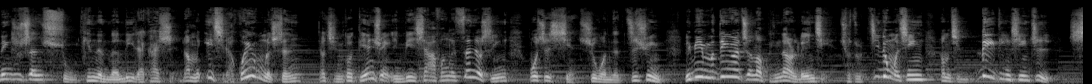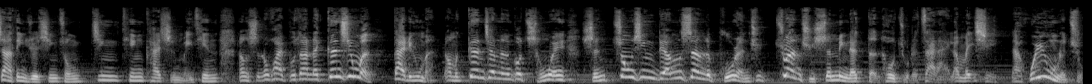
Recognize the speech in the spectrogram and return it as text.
领受神属天的能力来开始。让我们一起来回应我们的神，邀请能够点选影片下方的三角形，或是显示文的资讯里面有没有订阅晨祷频道的连结，求主激动我们心，让我们请立定心志，下定决心，从今天开始，每天让神的话语不断来更新我们、带领我们，让我们更加的能够成为神忠心良善的仆人，去赚取生命，来等候主的再来。让我们一起来回应我们的主。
